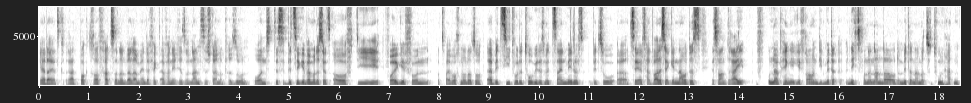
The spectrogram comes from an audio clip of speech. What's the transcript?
er da jetzt gerade Bock drauf hat, sondern weil er im Endeffekt einfach eine Resonanz ist deiner Person. Und das Witzige, wenn man das jetzt auf die Folge von vor zwei Wochen oder so äh, bezieht, wo der Tobi das mit seinen Mädels äh, erzählt hat, war das ja genau das. Es waren drei unabhängige Frauen, die mit, nichts voneinander oder miteinander zu tun hatten.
